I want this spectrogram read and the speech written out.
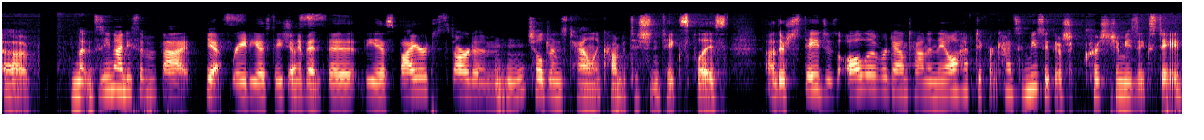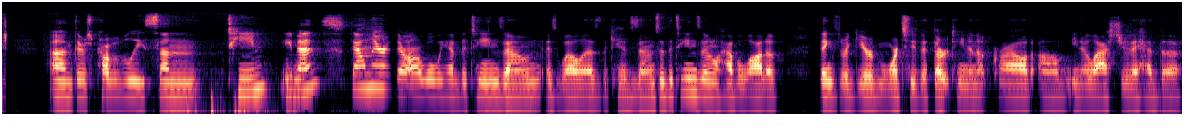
a, a Z97.5 Yes. radio station Yes. event. The, the Aspire to Stardom Children's Talent Competition takes place. Uh, there's stages all over downtown, and they all have different kinds of music. There's a Christian music stage. Um, there's probably some teen events down there. There are, well, we have the teen zone as well as the kids zone. So the teen zone will have a lot of things that are geared more to the 13 and up crowd. Um, you know, last year they had the,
